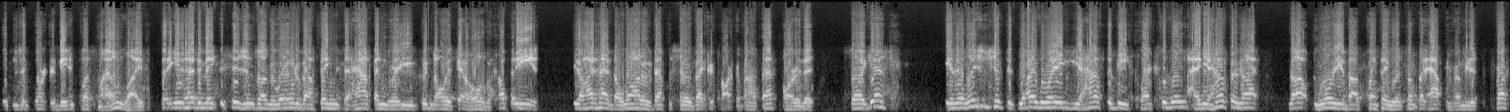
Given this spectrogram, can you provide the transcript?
which is important to me, plus my own life. But you had to make decisions on the road about things that happened where you couldn't always get a hold of the company. And, you know, I've had a lot of episodes I could talk about that part of it. So I guess in relationship to driveway, you have to be flexible and you have to not not worry about something when something happens. I mean, if the truck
